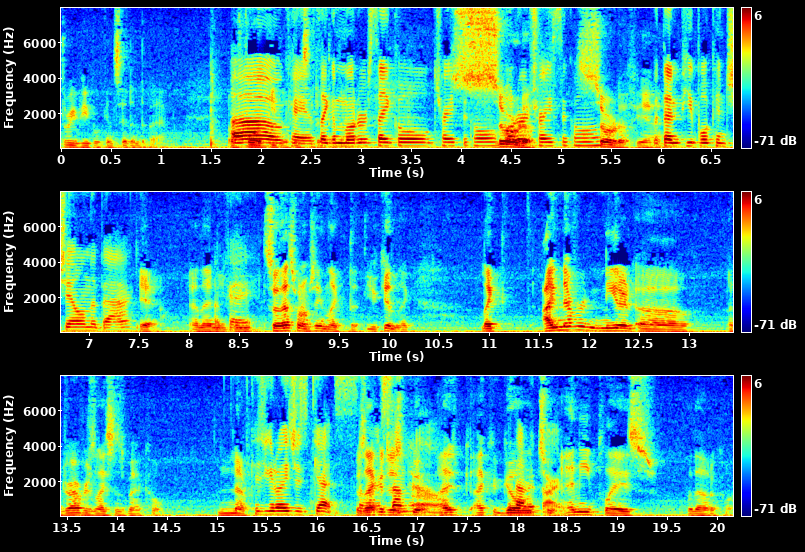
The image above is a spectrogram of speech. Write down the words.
three people can sit in the back. Oh, okay. It's like a back. motorcycle, tricycle, Sort motor of. tricycle. Sort of, yeah. But then people can chill in the back. Yeah, and then you Okay. can. So that's what I'm saying. Like the, you can like, like I never needed a, a driver's license back home. Never. Because you could always just get Because I could just go. I I could go to any place without a car.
